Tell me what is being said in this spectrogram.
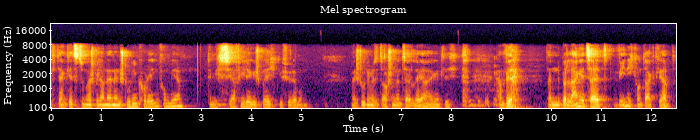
Ich denke jetzt zum Beispiel an einen Studienkollegen von mir, dem ich sehr viele Gespräche geführt habe. Mein Studium ist jetzt auch schon eine Zeit her eigentlich. haben wir dann über lange Zeit wenig Kontakt gehabt.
